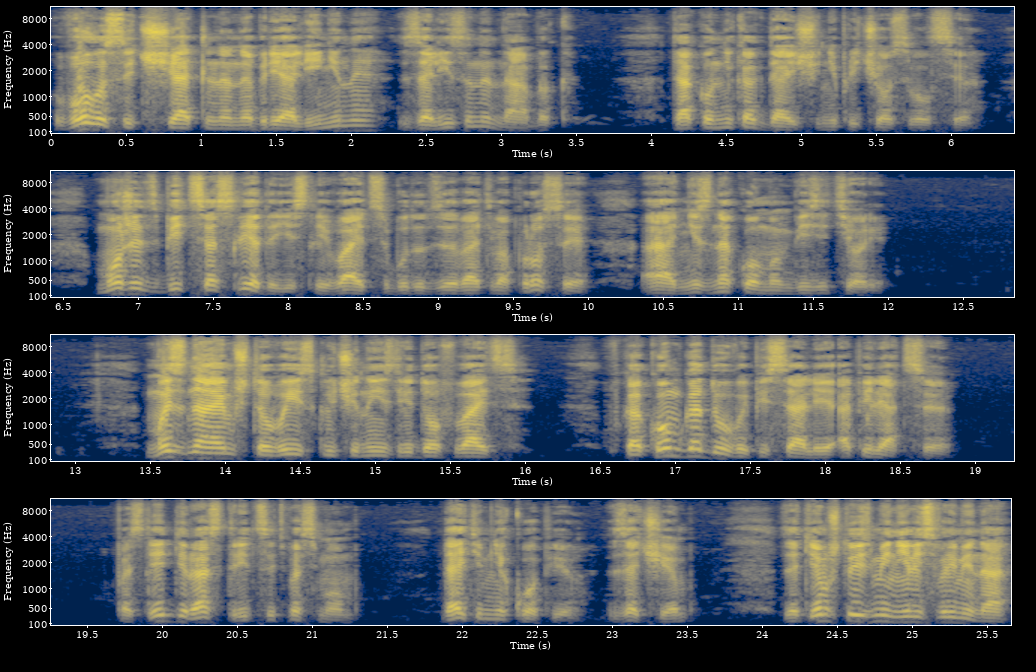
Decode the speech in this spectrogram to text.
Волосы тщательно набриолинены, зализаны на бок. Так он никогда еще не причесывался. Может сбить со следа, если вайцы будут задавать вопросы о незнакомом визитере. Мы знаем, что вы исключены из рядов Вайц. В каком году вы писали апелляцию? Последний раз в 38-м. Дайте мне копию. Зачем? Затем, что изменились времена.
